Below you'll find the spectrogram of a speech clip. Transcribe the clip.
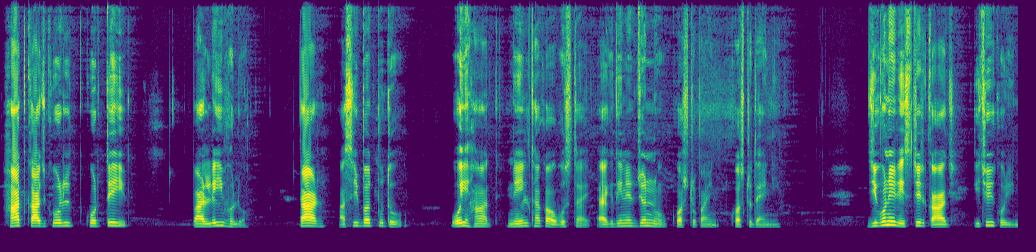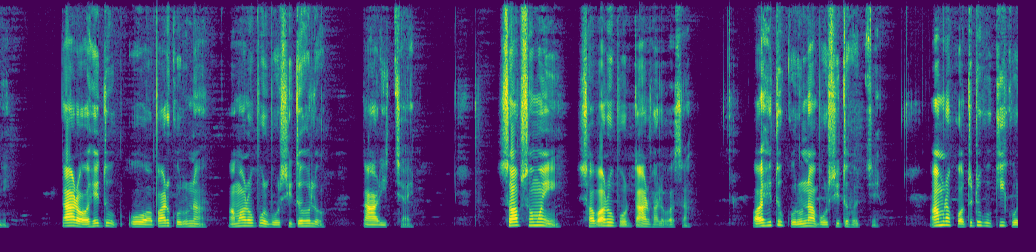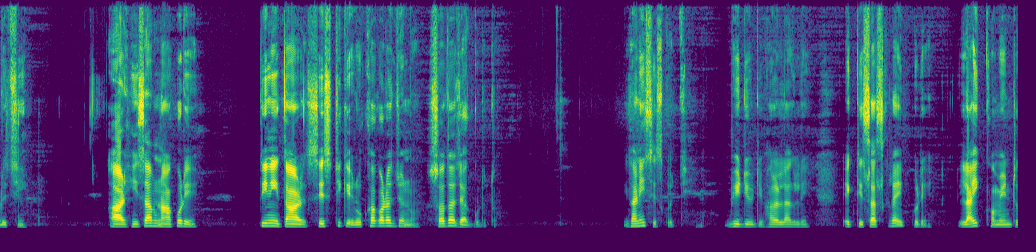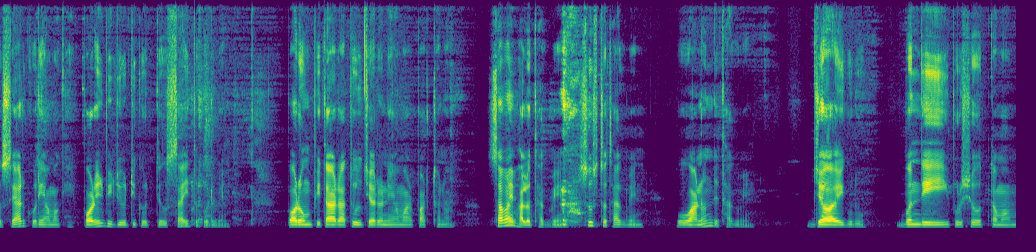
হাত কাজ করতেই পারলেই হলো। তার আশীর্বাদপুত ওই হাত নীল থাকা অবস্থায় একদিনের জন্য কষ্ট পায়নি কষ্ট দেয়নি। জীবনের ইষ্টের কাজ কিছুই করিনি। তার অহেতুক ও অপার করুণা আমার ওপর বর্ষিত হলো তার ইচ্ছায়। সব সময়ই সবার ওপর তার ভালোবাসা। অহেতুক করুণা বর্ষিত হচ্ছে। আমরা কতটুকু কি করেছি? আর হিসাব না করে তিনি তার শেষটিকে রক্ষা করার জন্য সদা জাগ্রত। এখানেই শেষ করছি। ভিডিওটি ভালো লাগলে একটি সাবস্ক্রাইব করে, লাইক, কমেন্ট ও শেয়ার করে আমাকে পরের ভিডিওটি করতে উৎসাহিত করবেন। পরম পিতার আতুল চরণে আমার প্রার্থনা। সবাই ভালো থাকবেন, সুস্থ থাকবেন ও আনন্দে থাকবেন। জয় গুরু। বন্দে পুরুষোত্তমম।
